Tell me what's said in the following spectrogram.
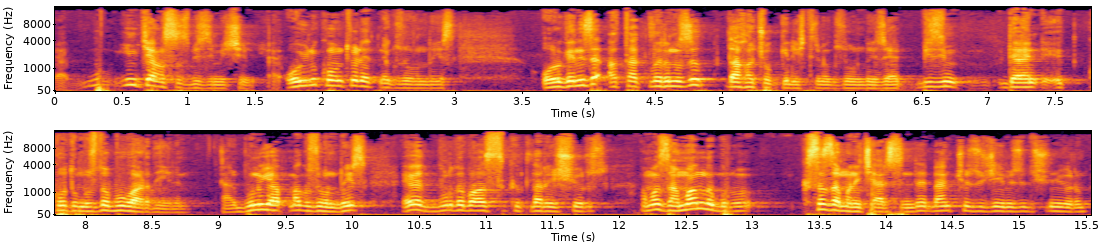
Yani bu imkansız bizim için. Yani oyunu kontrol etmek zorundayız. Organize ataklarımızı daha çok geliştirmek zorundayız. Yani bizim de, kodumuzda bu var diyelim. Yani bunu yapmak zorundayız. Evet burada bazı sıkıntılar yaşıyoruz. Ama zamanla bunu kısa zaman içerisinde ben çözeceğimizi düşünüyorum.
